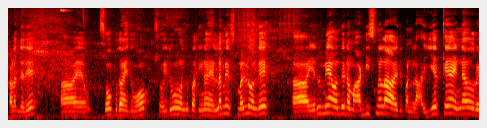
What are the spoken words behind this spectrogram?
கலந்தது. சோப்பு தான் இதுவும். ஸோ இதுவும் வந்து பார்த்திங்கன்னா எல்லாமே ஸ்மெல் வந்து எதுவுமே வந்து நம்ம அடிஷ்னலாக இது பண்ணல. அது இயற்கையாக என்ன ஒரு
